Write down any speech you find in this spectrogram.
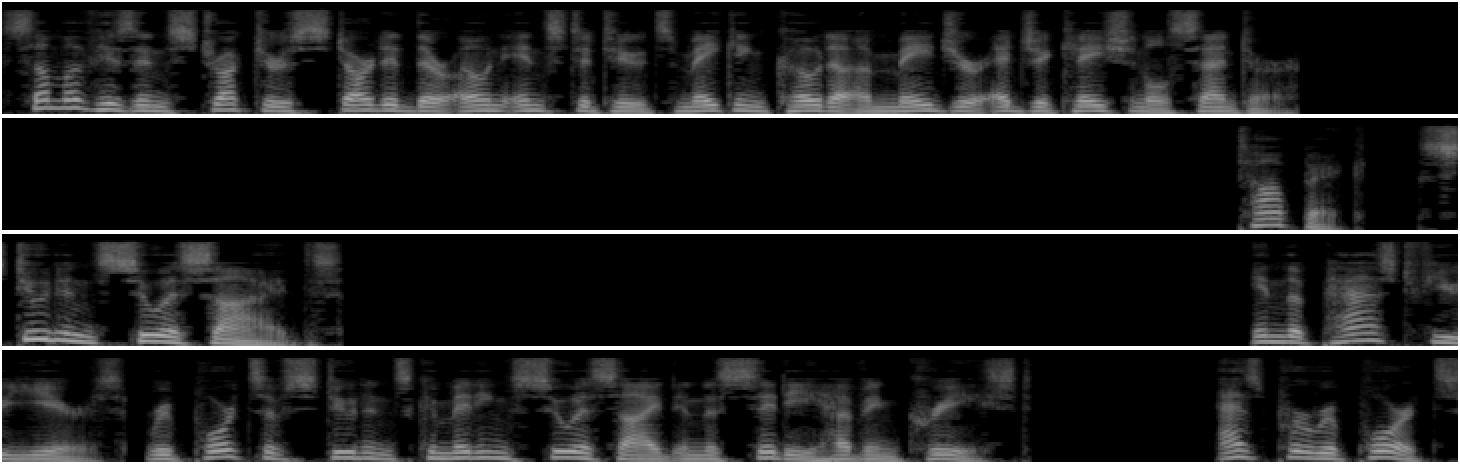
Some of his instructors started their own institutes making Kota a major educational centre. Student suicides In the past few years, reports of students committing suicide in the city have increased. As per reports,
